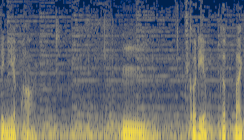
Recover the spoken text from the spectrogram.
tình hiệp hỏi. Ừm có điểm cấp bách.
